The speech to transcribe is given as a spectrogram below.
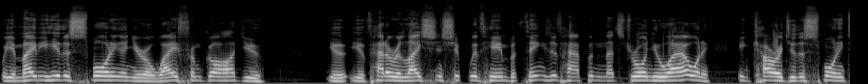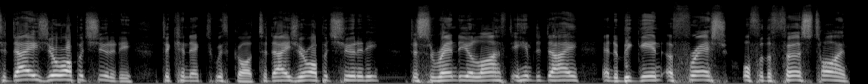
or you may be here this morning and you're away from God, you, you, you've had a relationship with Him, but things have happened and that's drawn you away, I want to encourage you this morning. Today's your opportunity to connect with God. Today's your opportunity to surrender your life to Him today and to begin afresh or for the first time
